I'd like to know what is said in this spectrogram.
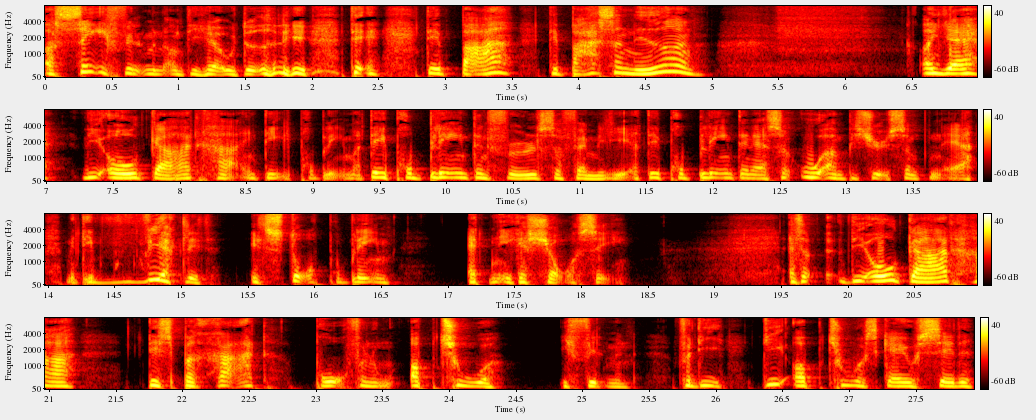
at se filmen om de her udødelige. Det, det er bare, det er bare så nederen. Og ja, The Old Guard har en del problemer. Det er et problem, den føles så familiær. Det er et problem, den er så uambitiøs, som den er. Men det er virkelig et stort problem, at den ikke er sjov at se. Altså, The Old Guard har desperat brug for nogle opture i filmen. Fordi de opture skal jo sætte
